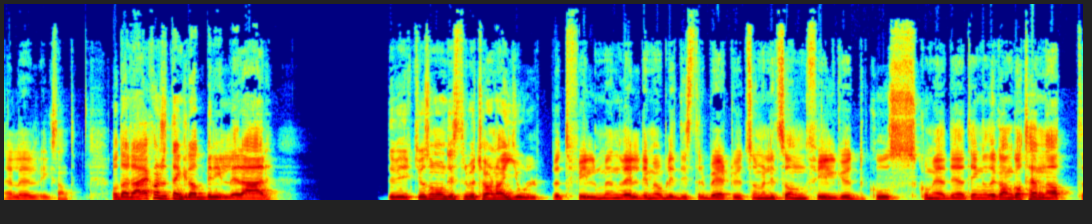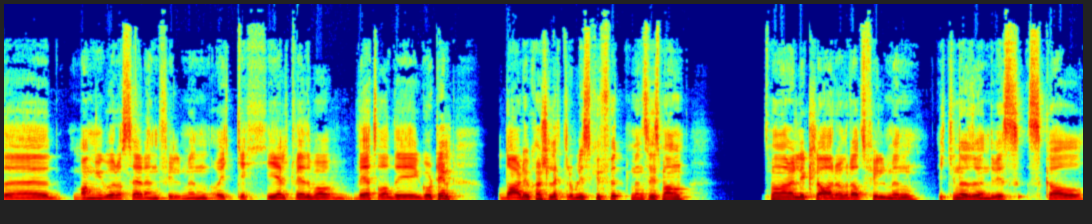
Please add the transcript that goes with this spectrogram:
Eller, ikke sant? Og det er der jeg kanskje tenker at briller er Det virker jo som om distributøren har hjulpet filmen veldig med å bli distribuert ut som en litt sånn feel good, kos-komedieting. Og det kan godt hende at uh, mange går og ser den filmen og ikke helt vet hva, vet hva de går til. Og da er det jo kanskje lettere å bli skuffet, mens hvis man hvis man er veldig klar over at filmen ikke nødvendigvis skal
